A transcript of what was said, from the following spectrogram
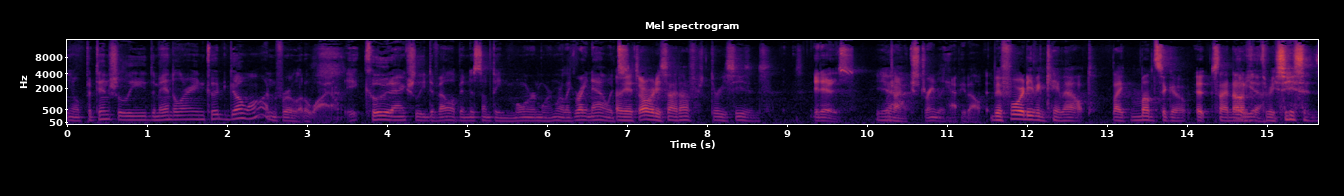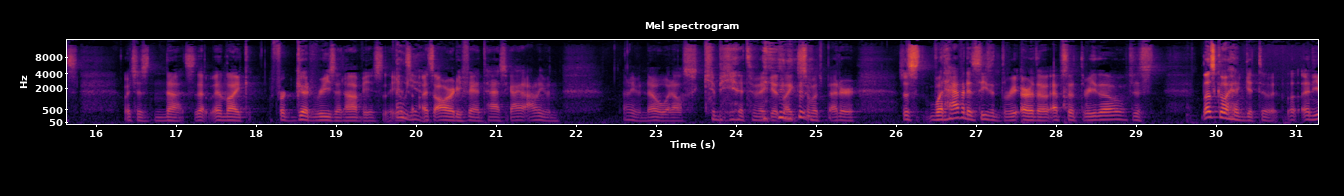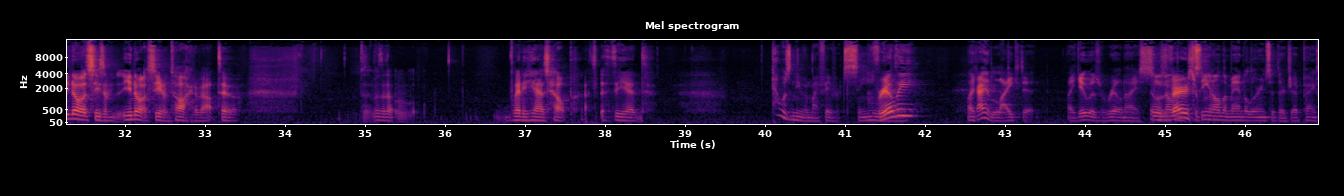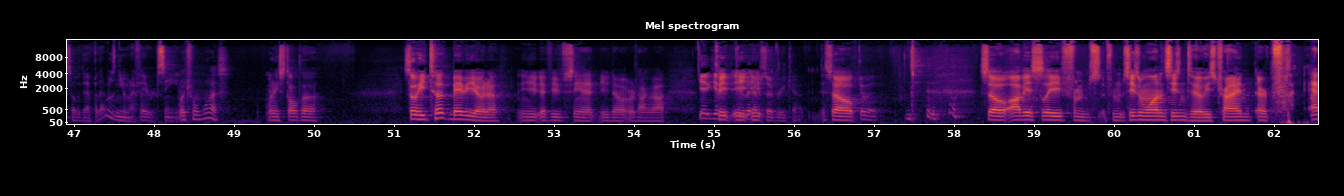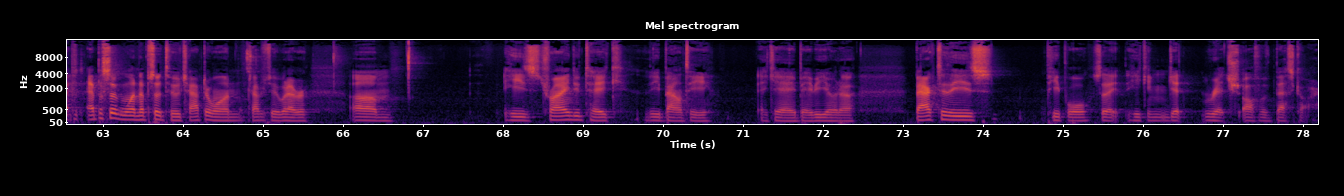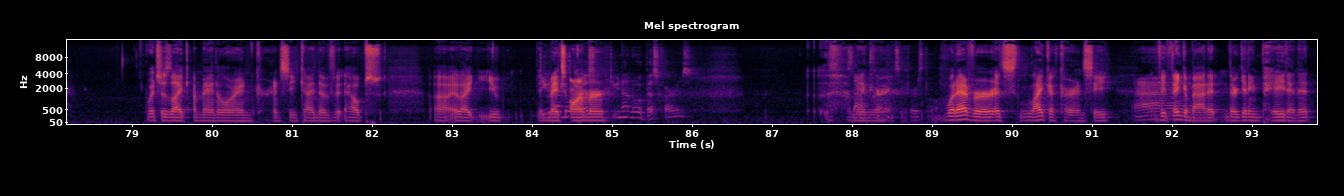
you know potentially the Mandalorian could go on for a little while. It could actually develop into something more and more and more. Like right now, it's I mean, it's already signed up for three seasons. it is, which I'm extremely happy about. It. Before it even came out, like months ago, it signed Oh, on yeah. for three seasons, which is nuts. That and like for good reason, obviously. Oh, it's yeah. it's already fantastic. I, I don't even I don't even know what else can be in it to make it like so much better. Just what happened in season three or the episode three though. Just let's go ahead and get to it. And you know what season you know what scene I'm talking about too. When he has help at, at the end. That wasn't even my favorite scene. man. Really? Like I liked it. Like it was real nice. It was very the, seeing all the Mandalorians with their jetpacks stuff like that, but that wasn't even my favorite scene. Which one was? When he stole the. So he took Baby Yoda. If you've seen it, you know what we're talking about. Give, give, See, give he- an he- episode recap. So, Go ahead. so obviously from from season one and season two, he's trying or ep- episode one, episode two, chapter one, chapter two, whatever. Um, he's trying to take the bounty, aka Baby Yoda, back to these people so that he can get rich off of Beskar, which is like a Mandalorian currency kind of. It helps, uh, like you, it you makes not know what armor. Best, do you not know what Beskar is? It's I not mean, a currency, first of all. whatever. It's like a currency. If you think about it, they're getting paid in it.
